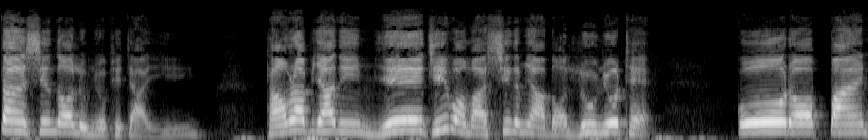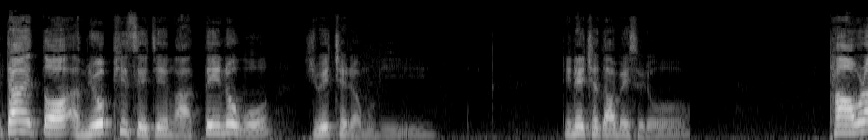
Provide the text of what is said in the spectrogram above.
တန်ရှင်းသောလူမျိုးဖြစ်ကြ၏ထာဝရဘုရားသည်မြေကြီးပေါ်မှာရှိသမျှသောလူမျိုးထက်ကိုတော်ပိုင်တိုက်သောအမျိုးဖြစ်စေခြင်းကသင်တို့ကိုရွေးချယ်တော်မူပြီ ဒီနေ့ချက်တော်မိတ်ဆွေတို့ထာဝရ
